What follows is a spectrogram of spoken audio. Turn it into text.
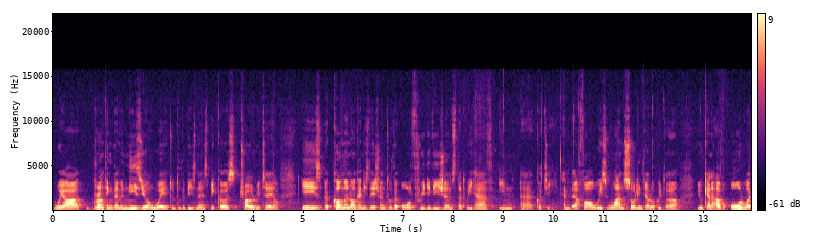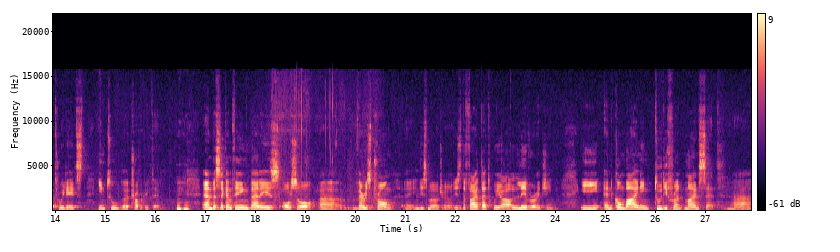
we are granting them an easier way to do the business because travel retail is a common organization to the all three divisions that we have in uh, Coty. And therefore, with one sole interlocutor, you can have all what relates into uh, travel retail. And the second thing that is also uh, very strong uh, in this merger is the fact that we are leveraging and combining two different mindsets. Uh,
